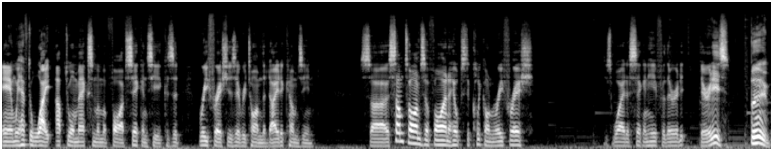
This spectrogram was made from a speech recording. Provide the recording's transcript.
and we have to wait up to a maximum of five seconds here because it refreshes every time the data comes in. So sometimes I find it helps to click on refresh. Just wait a second here for there it, there it is. Boom.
